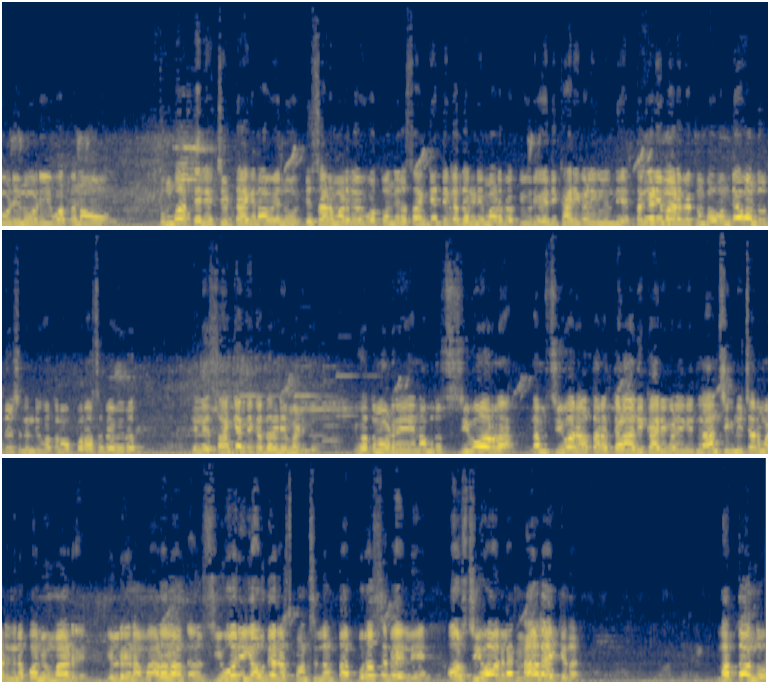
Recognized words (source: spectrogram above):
ನೋಡಿ ನೋಡಿ ಇವತ್ತು ನಾವು ತುಂಬಾ ತಲೆ ಚಿಟ್ಟಾಗಿ ನಾವೇನು ಡಿಸೈಡ್ ಮಾಡಿದೆವು ಇವತ್ತೊಂದಿನ ಸಾಂಕೇತಿಕ ಧರಣಿ ಮಾಡಬೇಕು, ಇವ್ರಿಗೆ ಅಧಿಕಾರಿಗಳಿಂದ ಎತ್ತಂಗಡಿ ಮಾಡಬೇಕೆಂಬ ಒಂದೇ ಒಂದು ಉದ್ದೇಶದಿಂದ ಇವತ್ತು ನಾವು ಪುರಸಭೆ ವಿರೋಧ ಇಲ್ಲಿ ಸಾಂಕೇತಿಕ ಧರಣಿ ಮಾಡಿದ್ವಿ. ಇವತ್ತು ನೋಡ್ರಿ, ನಮ್ದು ಸಿಒರ್ ನಮ್ ಸಿಒರ್ ಹೇಳ್ತಾರೆ, ತೆಳ ಅಧಿಕಾರಿಗಳಿಗೆ ನಾನ್ ಸಿಗ್ನೇಚರ್ ಮಾಡಿದಿನಪ್ಪ ನೀವು ಮಾಡ್ರಿ. ಇಲ್ರಿ ನಾ ಮಾಡಲ್ಲ ಅಂತ. ಸಿಒರಿಗೆ ಯಾವುದೇ ರೆಸ್ಪಾನ್ಸ್ ಇಲ್ಲ ಅಂತ ಪುರಸಭೆಯಲ್ಲಿ ಅವ್ರ ಸಿಒ ಆಗ್ಲಕ್ ನಾಳೆ ಹಾಕಿದ. ಮತ್ತೊಂದು,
